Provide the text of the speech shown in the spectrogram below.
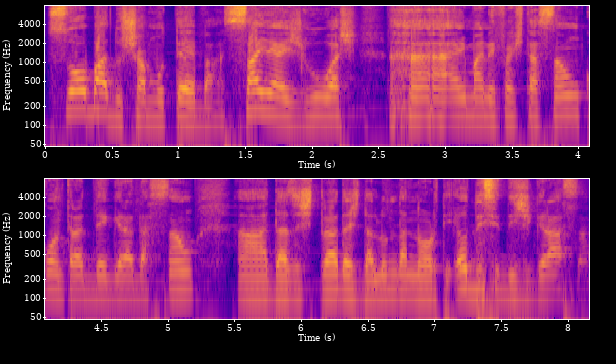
Soba do Chamuteba sai às ruas em manifestação contra a degradação ah, das estradas da Lunda Norte. Eu disse desgraça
